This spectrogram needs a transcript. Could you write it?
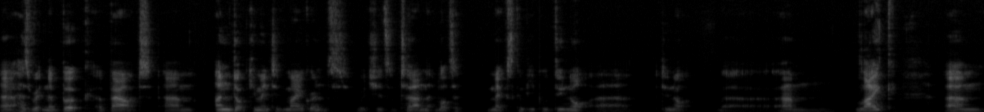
uh, has written a book about um, undocumented migrants, which is a term that lots of Mexican people do not uh, do not uh, um, like, um,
